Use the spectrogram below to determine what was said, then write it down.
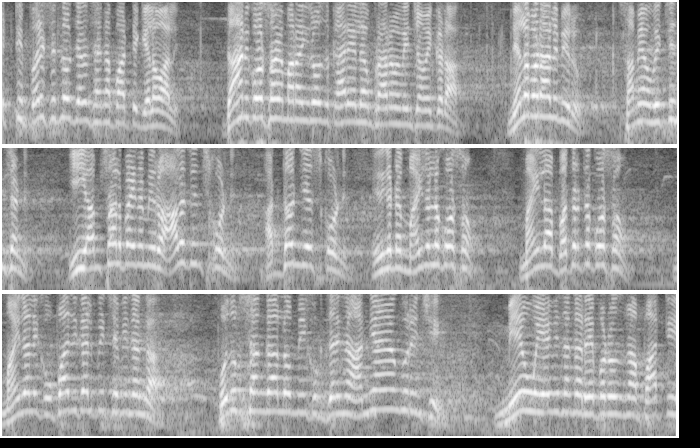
ఎట్టి పరిస్థితుల్లో జనసేన పార్టీ గెలవాలి. దానికోసమే మనం ఈరోజు కార్యాలయం ప్రారంభించాం ఇక్కడ. నిలబడాలి మీరు. సమయం వెచ్చించండి. ఈ అంశాలపైన మీరు ఆలోచించుకోండి అర్థం చేసుకోండి. ఎందుకంటే మహిళల కోసం మహిళా భద్రత కోసం మహిళలకు ఉపాధి కల్పించే విధంగా పొదుపు సంఘాల్లో మీకు జరిగిన అన్యాయం గురించి మేము ఏ విధంగా రేపటి రోజున పార్టీ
